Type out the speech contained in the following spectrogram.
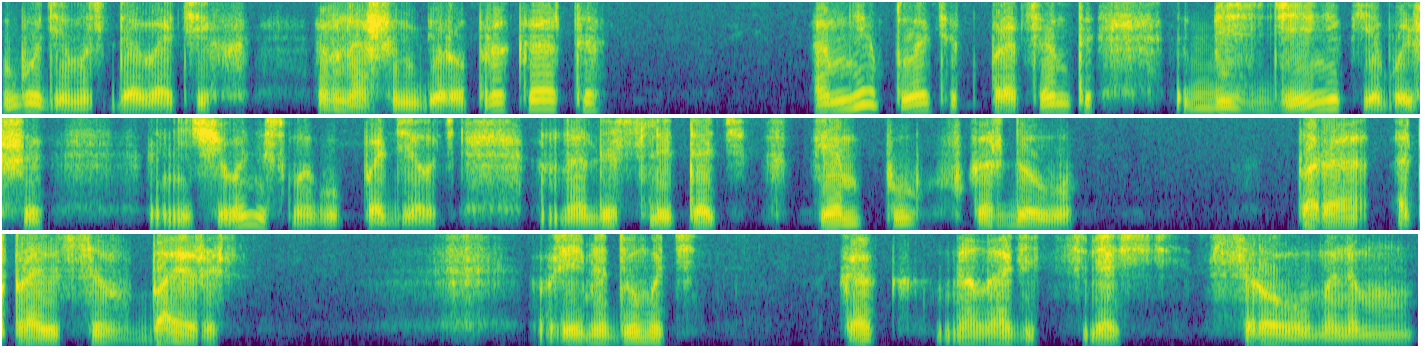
Будем сдавать их в нашем бюро проката, а мне платят проценты. Без денег я больше ничего не смогу поделать. Надо слетать к Кемпу в Кордову. Пора отправиться в Байрес. Время думать, как наладить связь с Роуманом.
